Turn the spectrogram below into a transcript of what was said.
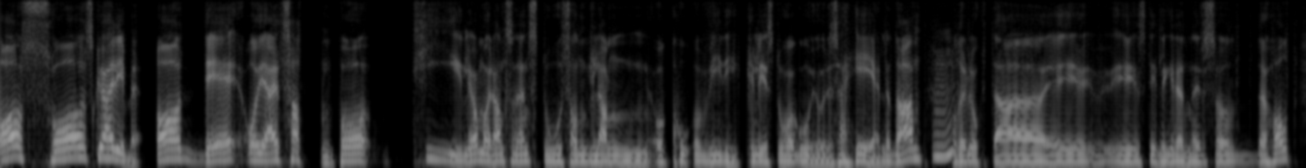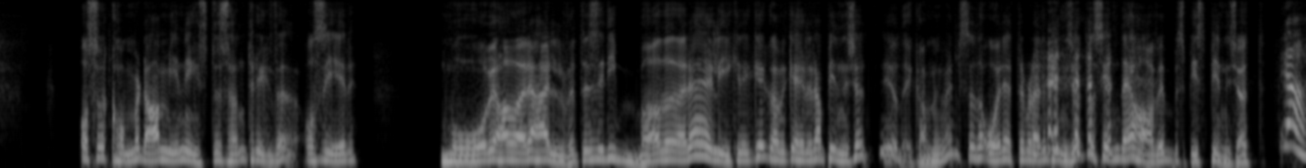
Og så skulle jeg ha ribbe, og, det, og jeg satte den på tidlig om morgenen, så den sto sånn lang og, og virkelig sto og godgjorde seg hele dagen, Mm. og det lukta i, i stille grender så det holdt. Og så kommer da min yngste sønn Trygve og sier må vi ha det der helvetes ribba, det der? Jeg liker ikke, kan vi ikke heller ha pinnekjøtt? Jo, det kan vi vel. Så det, året etter ble det pinnekjøtt, og siden det har vi spist pinnekjøtt. Ja.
